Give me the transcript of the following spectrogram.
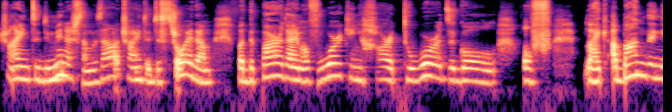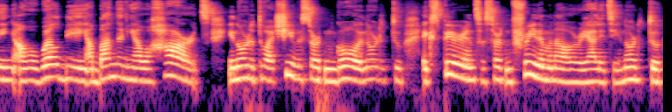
trying to diminish them, without trying to destroy them. But the paradigm of working hard towards a goal, of like abandoning our well-being, abandoning our hearts in order to achieve a certain goal, in order to experience a certain freedom in our reality, in order to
